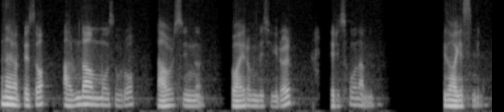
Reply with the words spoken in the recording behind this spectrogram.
하나님 앞에서 아름다운 모습으로 나올 수 있는 저와 여러분 되시기를 간절히 소원합니다. 기도하겠습니다.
